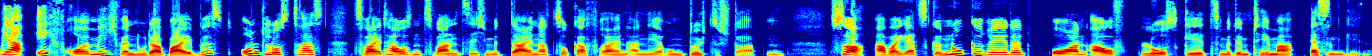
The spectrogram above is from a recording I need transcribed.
ja, ich freue mich, wenn du dabei bist und Lust hast, 2020 mit deiner zuckerfreien Ernährung durchzustarten. So, aber jetzt genug geredet, Ohren auf, los geht's mit dem Thema Essen gehen.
